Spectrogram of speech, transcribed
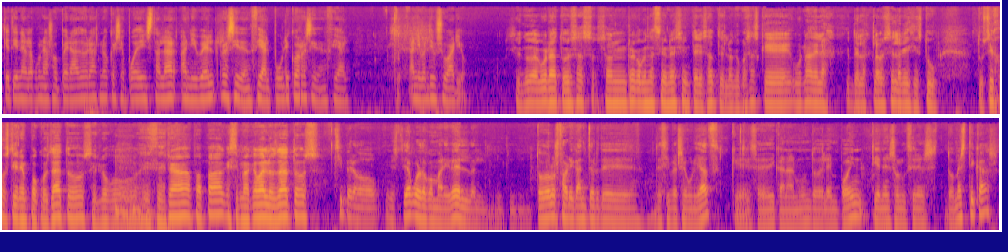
que tienen algunas operadoras, ¿no? Que se puede instalar a nivel residencial, público residencial, a nivel de usuario. Sin duda alguna, todas esas son recomendaciones interesantes. Lo que pasa es que una de las, de las claves es la que dices tú. Tus hijos tienen pocos datos y luego dices, ah, papá, que se me acaban los datos. Sí, pero estoy de acuerdo con Maribel. El- todos los fabricantes de, de ciberseguridad que se dedican al mundo del endpoint tienen soluciones domésticas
